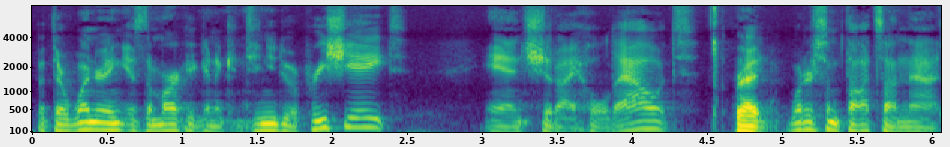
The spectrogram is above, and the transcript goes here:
but they're wondering is the market going to continue to appreciate? And should I hold out? Right. What are some thoughts on that?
